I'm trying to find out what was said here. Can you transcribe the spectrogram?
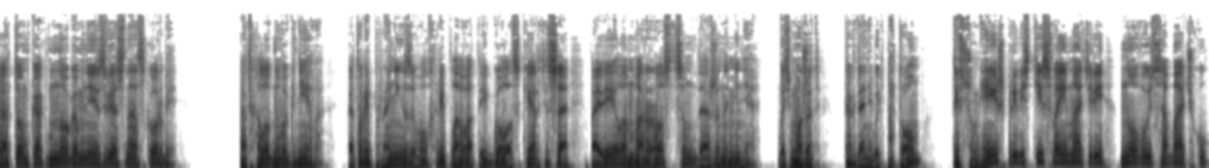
о том, как много мне известно о скорби. От холодного гнева, который пронизывал хрипловатый голос Кертиса, повеяло морозцем даже на меня. Быть может, когда-нибудь потом ты сумеешь привести своей матери новую собачку?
